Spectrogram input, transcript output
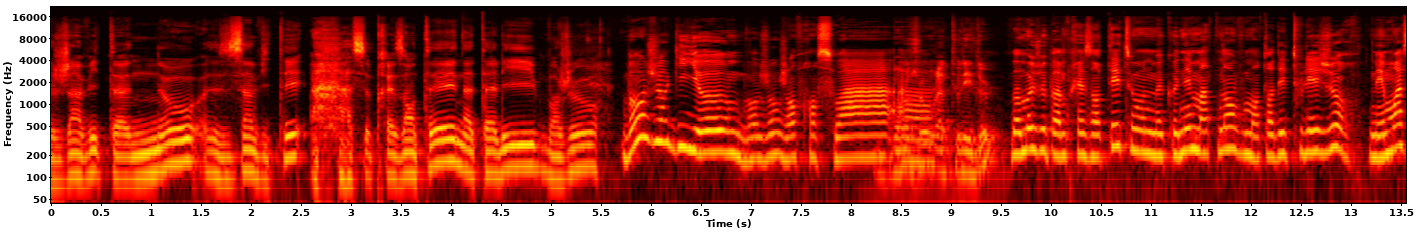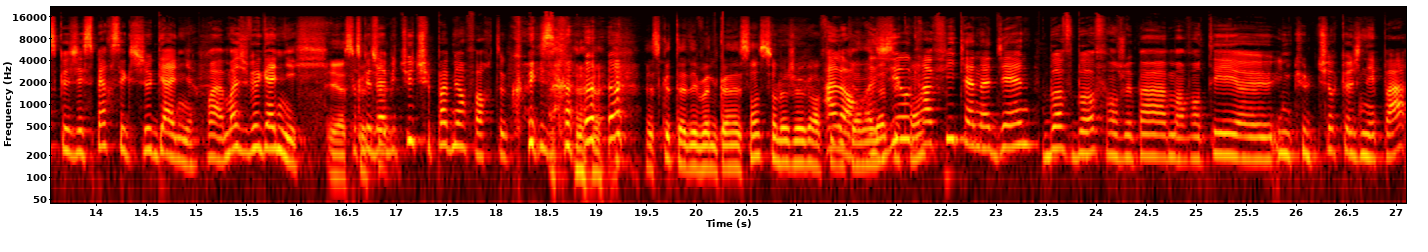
j'invite nos invités à se présenter. Nathalie, bonjour. Bonjour Guillaume, bonjour Jean-François. Bonjour à tous les deux. Bon, moi, je ne vais pas me présenter, tout le monde me connaît maintenant, vous m'entendez tous les jours. Mais moi, ce que j'espère, c'est que je gagne. Voilà, moi, je veux gagner. Parce que, d'habitude, je ne suis pas bien forte au quiz. est-ce que tu as des bonnes connaissances sur la géographie Alors, du Canada géographie canadienne, bof, bof. Hein, je ne vais pas m'inventer euh, une culture que je n'ai pas.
